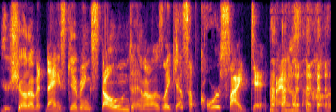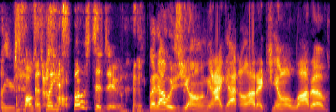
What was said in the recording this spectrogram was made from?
you showed up at Thanksgiving stoned and I was like yes of course I did man. What are you supposed That's to what you're supposed to do. but I was young and I got a lot of, you know, a lot of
